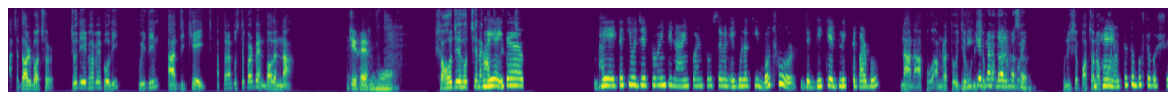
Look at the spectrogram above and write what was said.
আচ্ছা দশ বছর। যদি এভাবে বলি উইদিন আ ডিকেড আপনারা বুঝতে পারবেন? বলেন না। জি ভাইয়া। সহজে হচ্ছে না ভাইয়া কঠিন এটা হচ্ছে? ভাইয়া এটা কি ওই যে twenty nine point two seven এগুলা কি বছর? যে ডিকেড লিখতে পারব? না না আপু আমরা তো ওই যে ডিকেড উনিশশো মানে দশ বছর। উনিশশো হ্যাঁ পঁচানব্বই ওটা তো বুঝতে পারছি।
